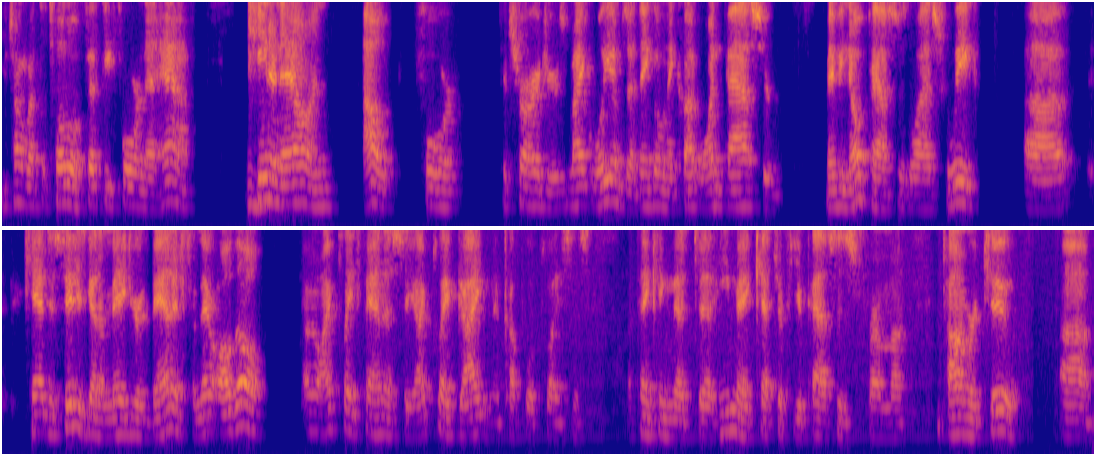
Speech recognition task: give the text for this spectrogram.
You're talking about the total of 54 and a half. Mm-hmm. Keenan Allen out for the Chargers. Mike Williams, I think, only caught one pass or maybe no passes last week. Uh, Kansas City's got a major advantage from there. Although oh, I play fantasy, I play Guyton a couple of places, thinking that uh, he may catch a few passes from uh, Palmer too, uh,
